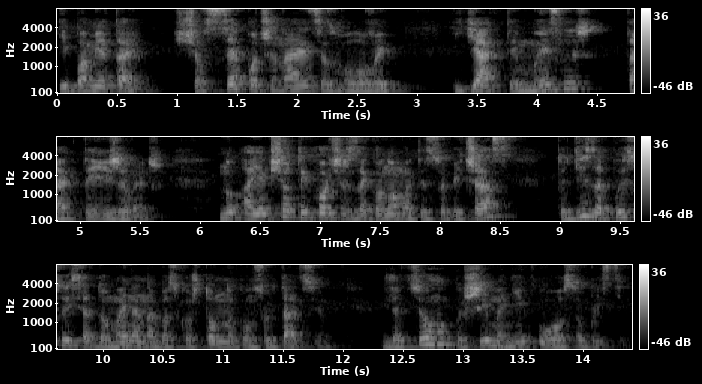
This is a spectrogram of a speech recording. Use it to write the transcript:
І пам'ятай, що все починається з голови. Як ти мислиш, так ти і живеш. Ну а якщо ти хочеш зекономити собі час, тоді записуйся до мене на безкоштовну консультацію. Для цього пиши мені у особисті.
